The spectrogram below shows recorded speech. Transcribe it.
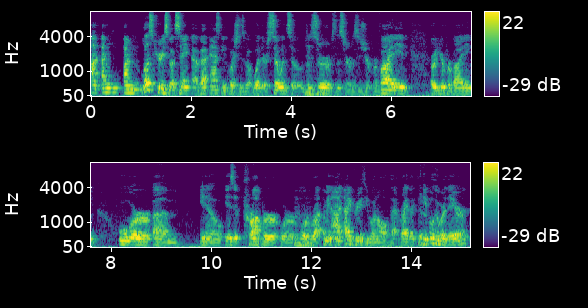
I'm I'm less curious about saying about asking questions about whether so and so deserves the services you're provided or you're providing, or um, you know, is it proper or or Mhm. right? I mean, I, I agree with you on all of that, right? Like the Yeah. people who are there,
